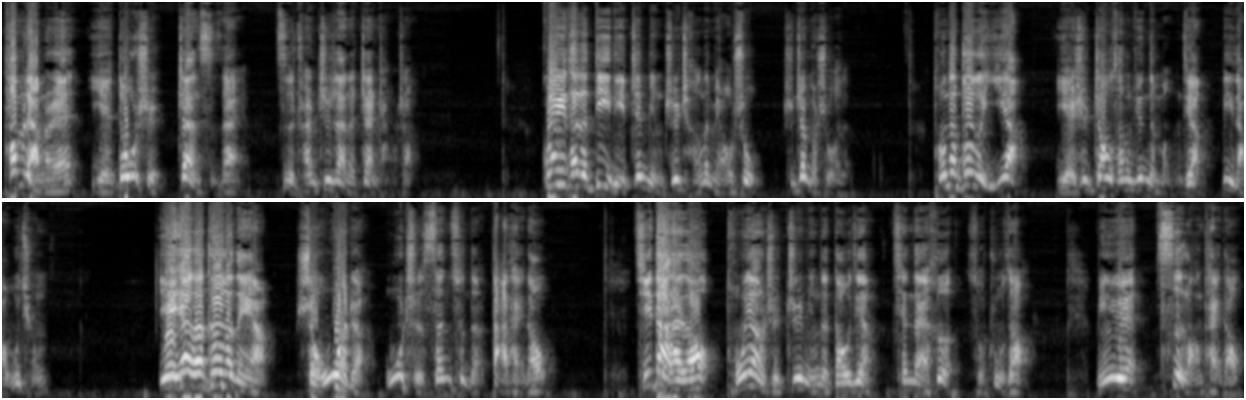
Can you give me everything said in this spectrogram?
他们两个人也都是战死在紫川之战的战场上。关于他的弟弟真柄之成的描述是这么说的：同他哥哥一样，也是招仓军的猛将，力大无穷，也像他哥哥那样手握着五尺三寸的大太刀。其大太刀同样是知名的刀匠千代鹤所铸造，名曰次郎太刀。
